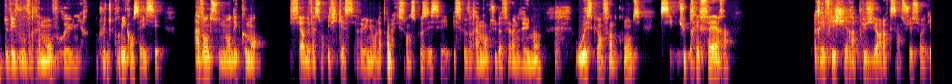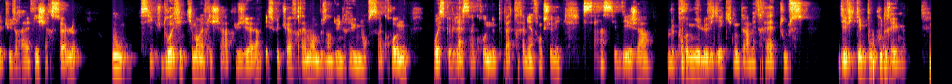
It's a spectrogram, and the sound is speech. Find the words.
devez-vous vraiment vous réunir? Donc, le tout premier conseil, c'est avant de se demander comment faire de façon efficace sa réunion, la première question à se poser, c'est est-ce que vraiment tu dois faire une réunion? Ou est-ce qu'en fin de compte, c'est que tu préfères réfléchir à plusieurs alors que c'est un sujet sur lequel tu devrais réfléchir seul ou si tu dois effectivement réfléchir à plusieurs, est-ce que tu as vraiment besoin d'une réunion synchrone ou est-ce que l'asynchrone ne peut pas très bien fonctionner? Ça, c'est déjà le premier levier qui nous permettrait à tous d'éviter beaucoup de réunions. Mmh.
